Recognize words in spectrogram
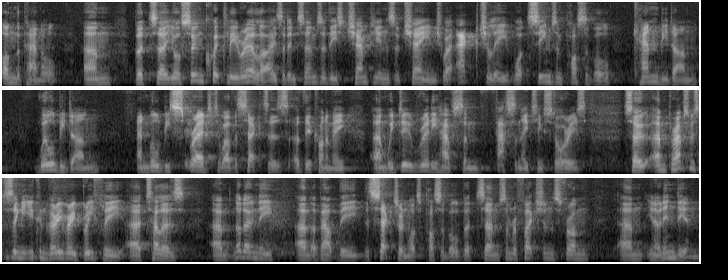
on the panel? Um, but uh, you'll soon quickly realize that in terms of these champions of change, where actually what seems impossible can be done, will be done, and will be spread to other sectors of the economy, um, we do really have some fascinating stories. So um, perhaps, Mr. Singh, you can very, very briefly uh, tell us um, not only um, about the, the sector and what's possible, but um, some reflections from um, you know, an Indian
